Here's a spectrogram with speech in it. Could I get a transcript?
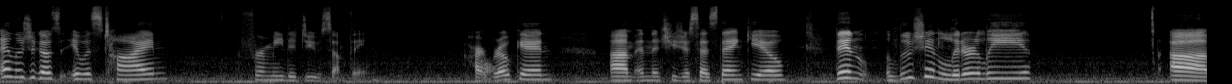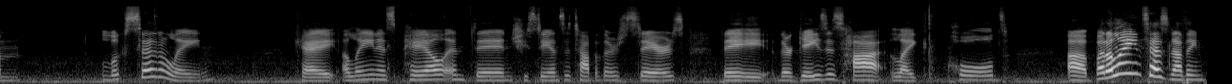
and Lucia goes, "It was time for me to do something." Heartbroken, um, and then she just says, "Thank you." Then Lucien literally um, looks at Elain. Okay, Elain is pale and thin. She stands at the top of their stairs. They their gazes hot like hold. Uh, but Elain says nothing.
